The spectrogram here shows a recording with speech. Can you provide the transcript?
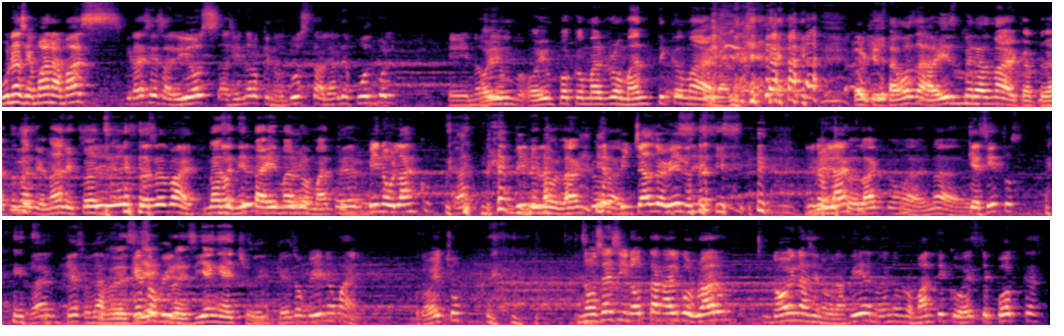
una semana más, gracias a Dios, haciendo lo que nos gusta, hablar de fútbol. Eh, no hoy, sé, un, hoy un poco más romántico, madre. Porque estamos a vísperas, madre, del campeonato nacional y todo. Sí, entonces, mae, Una no cenita te- ahí más eh, romántica. eh, Vino blanco. vino, Vino blanco. Y el pinchazo de vino. Sí, sí. Vino blanco. blanco, madre, nada. Quesitos. Queso, o sea, Recién, queso fino. recién hecho. Queso fino, mae. Provecho. No sé si notan algo raro, no en la escenografía, no en lo romántico de este podcast,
